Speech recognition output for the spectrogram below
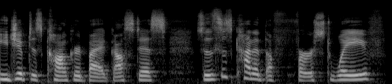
Egypt is conquered by Augustus. So, this is kind of the first wave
